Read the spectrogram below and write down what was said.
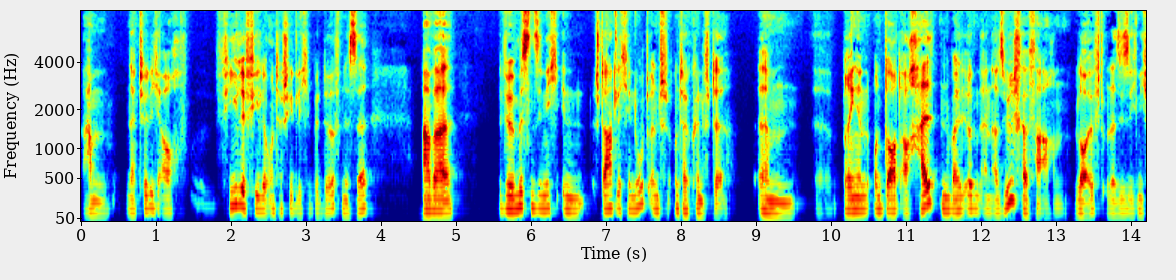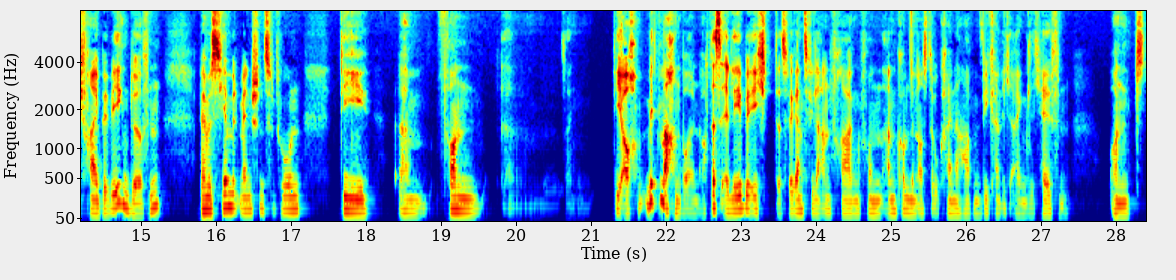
haben natürlich auch viele, viele unterschiedliche Bedürfnisse, aber wir müssen sie nicht in staatliche Notunterkünfte ähm, äh, bringen und dort auch halten, weil irgendein Asylverfahren läuft oder sie sich nicht frei bewegen dürfen. Wir haben es hier mit Menschen zu tun, die ähm, von die auch mitmachen wollen. Auch das erlebe ich, dass wir ganz viele Anfragen von Ankommenden aus der Ukraine haben. Wie kann ich eigentlich helfen? Und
